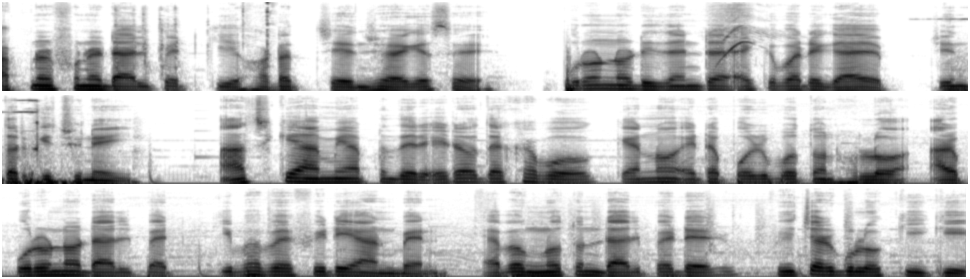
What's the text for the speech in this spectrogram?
আপনার ফোনে ডায়াল প্যাড কি হঠাৎ চেঞ্জ হয়ে গেছে? পুরনো ডিজাইনটা একেবারে গায়েব, চিন্তার কিছু নেই। আজকে আমি আপনাদের এটাও দেখাবো কেন এটা পরিবর্তন হলো আর পুরনো ডায়াল প্যাড কীভাবে ফিরিয়ে আনবেন এবং নতুন ডায়াল প্যাডের ফিচারগুলো কি কি।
